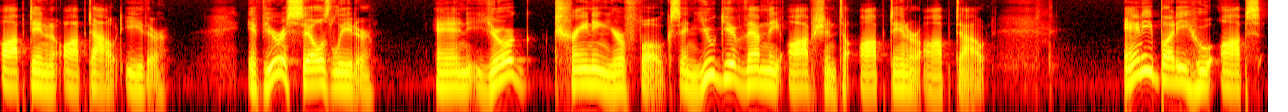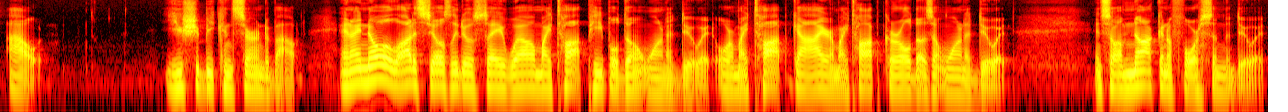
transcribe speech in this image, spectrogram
opt in and opt out either if you're a sales leader and you're training your folks and you give them the option to opt in or opt out, anybody who opts out, you should be concerned about. And I know a lot of sales leaders say, well, my top people don't want to do it, or my top guy or my top girl doesn't want to do it. And so I'm not going to force them to do it.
